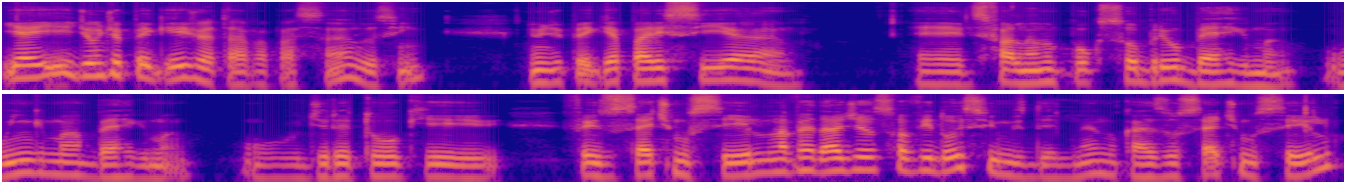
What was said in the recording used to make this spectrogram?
E aí, de onde eu peguei, já estava passando, assim, de onde eu peguei aparecia é, eles falando um pouco sobre o Bergman, o Ingmar Bergman, o diretor que fez o Sétimo Selo. Na verdade, eu só vi dois filmes dele, né? No caso, o Sétimo Selo,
